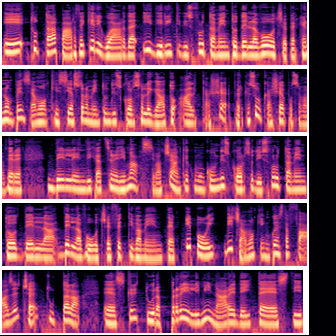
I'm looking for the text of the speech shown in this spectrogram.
e tutta la parte che riguarda i diritti di sfruttamento della voce, perché non pensiamo che sia solamente un discorso legato legato al cachet, perché sul cachet possiamo avere delle indicazioni di massima, c'è anche comunque un discorso di sfruttamento della, della voce effettivamente. E poi diciamo che in questa fase c'è tutta la eh, scrittura preliminare dei testi,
